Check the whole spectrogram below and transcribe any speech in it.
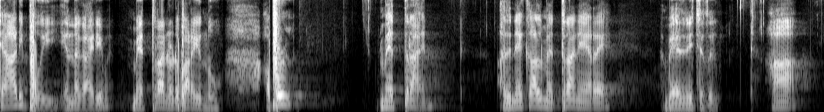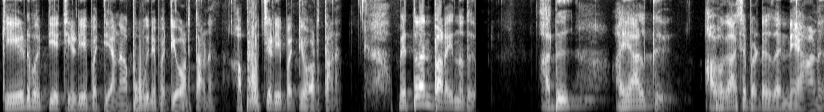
ചാടിപ്പോയി എന്ന കാര്യം മെത്രാനോട് പറയുന്നു. അപ്പോൾ മെത്രാൻ അതിനേക്കാൾ മെത്രാൻ ഏറെ വേദനിച്ചത് ആ കേട് പറ്റിയ ചെടിയെ പറ്റിയാണ് ആ പൂവിനെ പറ്റി ഓർത്താണ് ആ പൂച്ചെടിയെ പറ്റി ഓർത്താണ് മെത്രാൻ പറയുന്നത് അത് അയാൾക്ക് അവകാശപ്പെട്ടത് തന്നെയാണ്.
